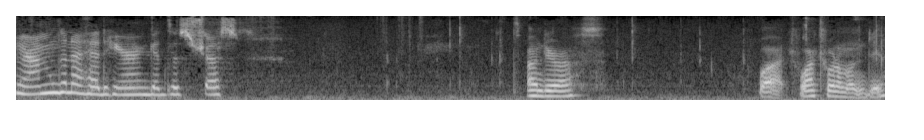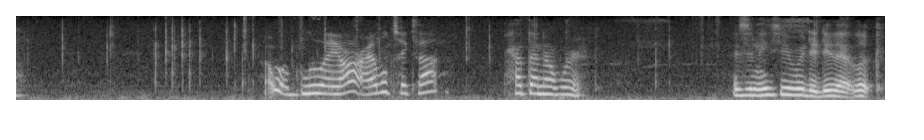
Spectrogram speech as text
Here, I'm gonna head here and get this chest. It's under us. Watch. Watch what I'm gonna do. Oh, a blue AR. I will take that. How'd that not work? There's an easier way to do that. Look.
